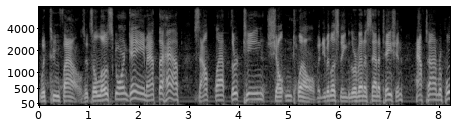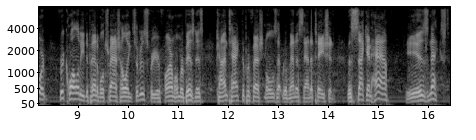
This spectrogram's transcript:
with two fouls. It's a low scoring game at the half. South Platte 13, Shelton 12. And you've been listening to the Ravenna Sanitation halftime report. For quality, dependable trash hauling service for your farm, home, or business, contact the professionals at Ravenna Sanitation. The second half is next.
